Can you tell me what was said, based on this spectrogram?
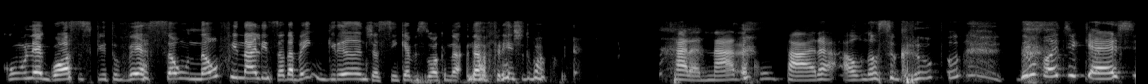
com um negócio escrito versão não finalizada, bem grande, assim, que avisou aqui na, na frente do bagulho. Cara, nada compara ao nosso grupo do podcast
